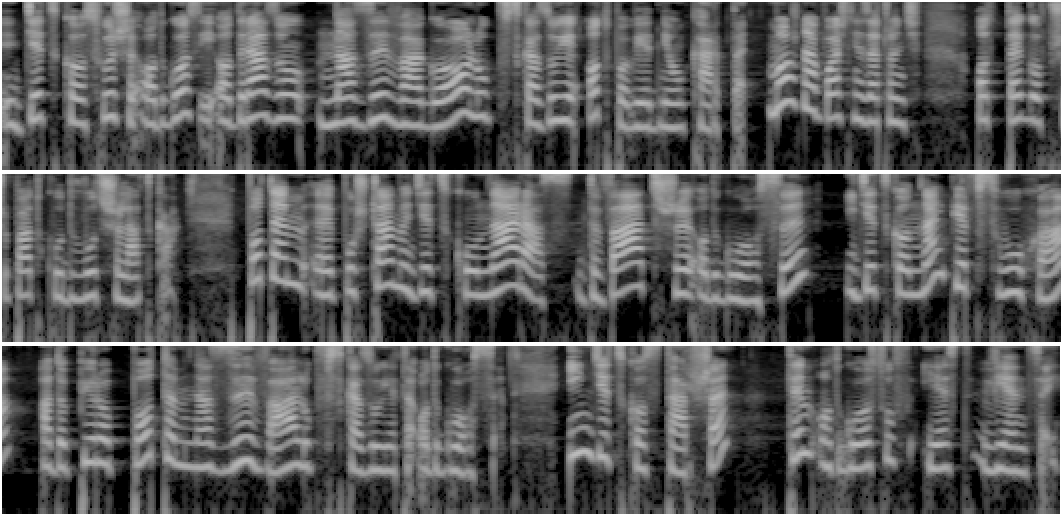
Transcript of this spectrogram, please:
dziecko słyszy odgłos i od razu nazywa go lub wskazuje odpowiednią kartę. Można właśnie zacząć od tego w przypadku dwu-trzylatka. Potem y, puszczamy dziecku naraz dwa, trzy odgłosy i dziecko najpierw słucha, a dopiero potem nazywa lub wskazuje te odgłosy. Im dziecko starsze, tym odgłosów jest więcej.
